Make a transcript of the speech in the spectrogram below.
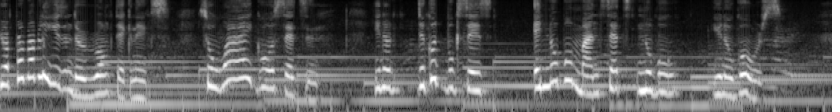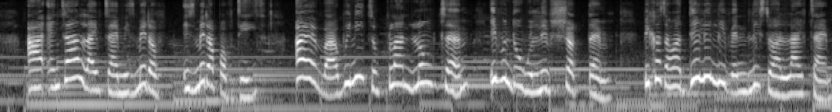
you are probably using the wrong techniques. So, why goal setting? You know, the good book says a noble man sets noble, you know, goals. Our entire lifetime is made of is made up of days. However, we need to plan long term even though we live short term because our daily living leads to our lifetime.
